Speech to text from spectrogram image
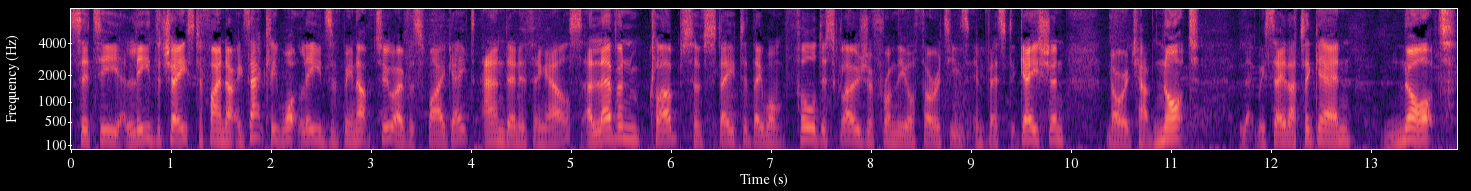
City lead the chase to find out exactly what Leeds have been up to over Spygate and anything else. 11 clubs have stated they want full disclosure from the authorities' investigation. Norwich have not, let me say that again, not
